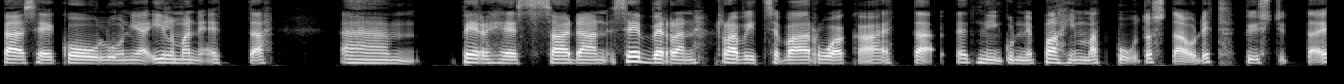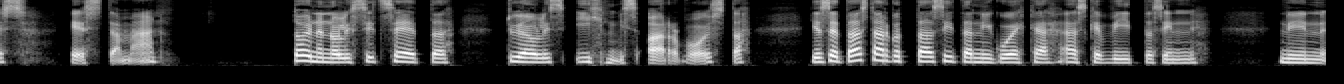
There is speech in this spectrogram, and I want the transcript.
pääsee kouluun ja ilman, että ähm, perheessä saadaan sen verran ravitsevaa ruokaa, että, että niin kuin ne pahimmat puutostaudit pystyttäisiin estämään. Toinen olisi sitten se, että työ olisi ihmisarvoista. Ja se taas tarkoittaa sitä, niin kuin ehkä äsken viittasin, niin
